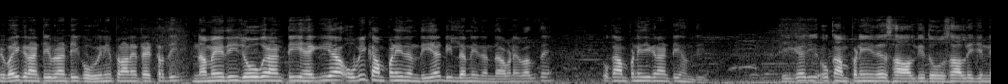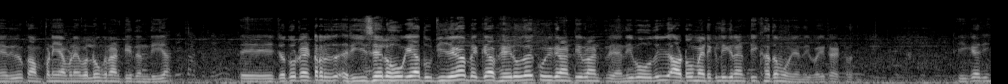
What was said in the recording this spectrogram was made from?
ਵੀ ਬਾਈ ਗਾਰੰਟੀ ਵਾਰੰਟੀ ਕੋਈ ਨਹੀਂ ਪੁਰਾਣੇ ਟਰੈਕਟਰ ਦੀ। ਨਵੇਂ ਦੀ ਜੋ ਗਾਰੰਟੀ ਹੈਗੀ ਆ, ਉਹ ਵੀ ਕੰਪਨੀ ਦਿੰਦੀ ਆ, ਡੀਲਰ ਨਹੀਂ ਦਿੰਦਾ ਆਪਣੇ ਵੱਲ ਤੇ। ਉਹ ਕੰਪਨੀ ਦੀ ਗਾਰੰਟੀ ਹੁੰਦੀ ਆ। ਠੀਕ ਹੈ ਜੀ, ਉਹ ਕੰਪਨੀ ਦੇ ਸਾਲ ਦੀ 2 ਸਾਲ ਦੀ ਜਿੰਨੇ ਦੀ, ਉਹ ਕੰਪਨੀ ਆਪਣੇ ਵੱਲੋਂ ਗਾਰੰਟੀ ਦਿੰਦੀ ਆ। ਤੇ ਜਦੋਂ ਟਰੈਕਟਰ ਰੀਸੇਲ ਹੋ ਗਿਆ, ਦੂਜੀ ਜਗ੍ਹਾ ਵਿਕ ਗਿਆ, ਫਿਰ ਉਹਦੇ ਕੋਈ ਗਾਰੰਟੀ ਵਾਰੰਟੀ ਨਹੀਂ ਰਹਿੰਦੀ, ਉਹ ਉਹਦੀ ਆਟੋਮੈਟਿਕਲੀ ਗਾਰੰਟੀ ਖਤਮ ਹੋ ਜਾਂਦੀ ਬਾਈ ਟਰੈਕਟਰ ਦੀ। ਠੀਕ ਹੈ ਜੀ?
